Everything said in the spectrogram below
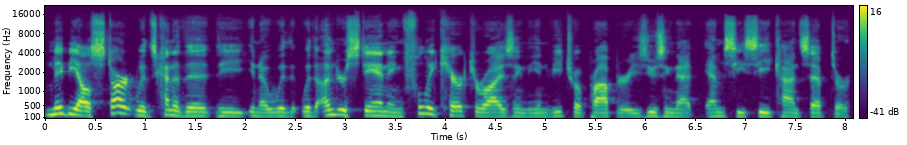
maybe I'll start with kind of the the you know with with understanding fully characterizing the in vitro properties using that MCC concept or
